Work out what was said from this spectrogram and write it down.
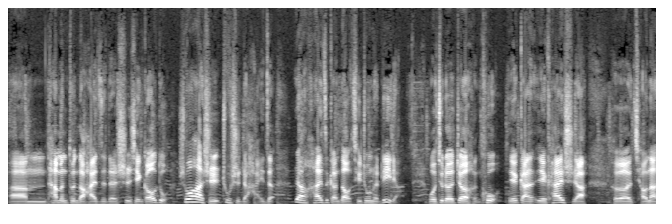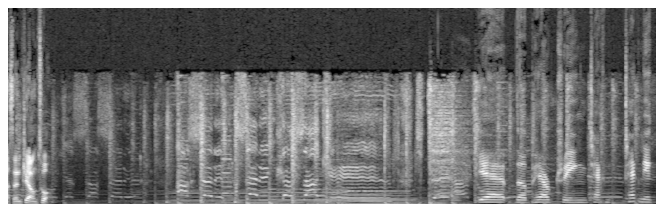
嗯，他们蹲到孩子的视线高度，说话时注视着孩子，让孩子感到其中的力量。我觉得这很酷，也感也开始啊和乔纳森这样做。Yeah, the parenting technique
